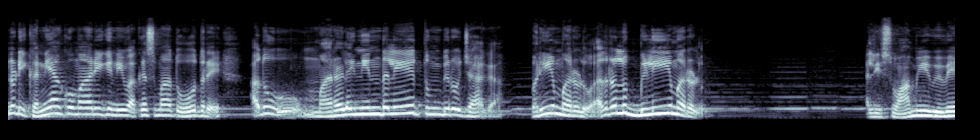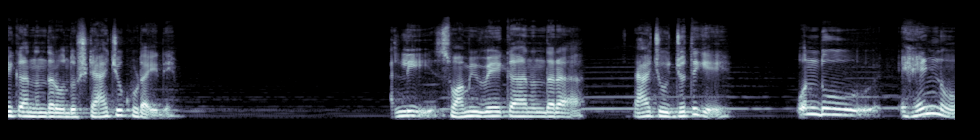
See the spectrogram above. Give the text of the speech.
ನೋಡಿ, ಕನ್ಯಾಕುಮಾರಿಗೆ ನೀವು ಅಕಸ್ಮಾತ್ ಹೋದರೆ ಅದು ಮರಳಿನಿಂದಲೇ ತುಂಬಿರೋ ಜಾಗ. ಬರೀ ಮರಳು, ಅದರಲ್ಲೂ ಬಿಳಿ ಮರಳು. ಅಲ್ಲಿ ಸ್ವಾಮಿ ವಿವೇಕಾನಂದರ ಒಂದು ಸ್ಟ್ಯಾಚ್ಯೂ ಕೂಡ ಇದೆ. ಅಲ್ಲಿ ಸ್ವಾಮಿ ವಿವೇಕಾನಂದರ ಸ್ಟ್ಯಾಚು ಜೊತೆಗೆ ಒಂದು ಹೆಣ್ಣು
